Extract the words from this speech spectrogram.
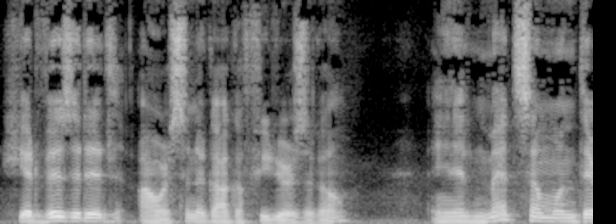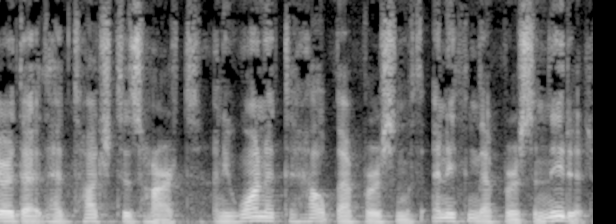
He had visited our synagogue a few years ago, and he had met someone there that had touched his heart, and he wanted to help that person with anything that person needed.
